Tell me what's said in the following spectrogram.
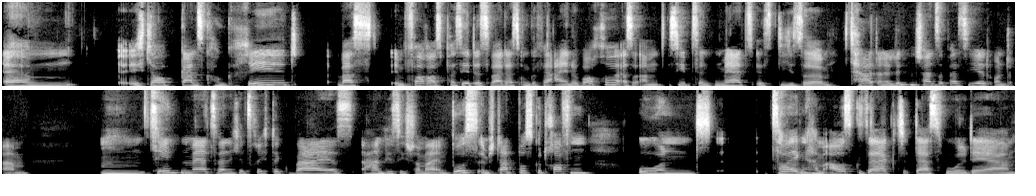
Ähm, ich glaube, ganz konkret, was im Voraus passiert ist, war das ungefähr eine Woche. Also am 17. März ist diese Tat an der Lindenschanze passiert und am 10. März, wenn ich jetzt richtig weiß, haben die sich schon mal im Bus, im Stadtbus getroffen und Zeugen haben ausgesagt, dass wohl der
